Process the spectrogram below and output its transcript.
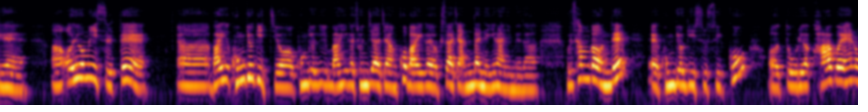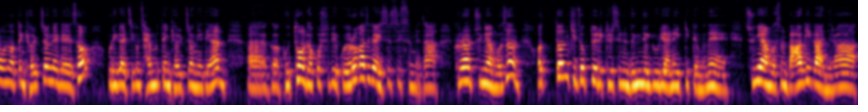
예. 아, 어려움이 있을 때 아, 마귀 공격이 있죠. 공격이 마귀가 존재하지 않고 마귀가 역사하지 않는다는 얘기는 아닙니다. 우리 삶 가운데 예, 공격이 있을 수 있고 어, 또 우리가 과거에 해놓은 어떤 결정에 대해서 우리가 지금 잘못된 결정에 대한 아, 그 고통을 겪을 수도 있고 여러 가지가 있을 수 있습니다. 그러나 중요한 것은 어떤 기적도 일으킬 수 있는 능력이 우리 안에 있기 때문에 중요한 것은 마귀가 아니라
